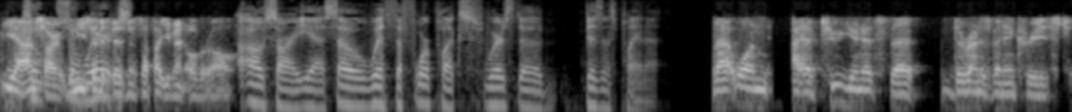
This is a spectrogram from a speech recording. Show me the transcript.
Yeah, I'm So- sorry. so when you said the business, I thought you meant overall. Oh, sorry. Yeah. So with the fourplex, where's the business plan at? That one, I have two units that the rent has been increased,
